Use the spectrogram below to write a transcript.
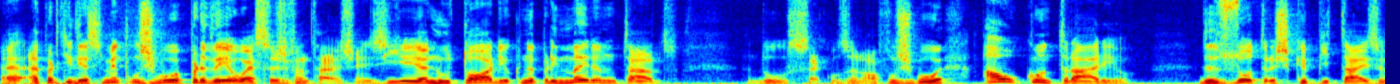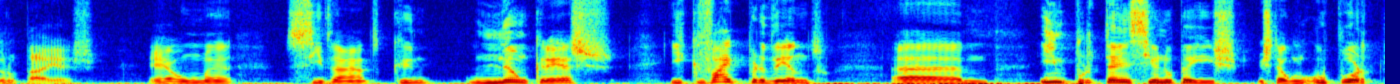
Uh, a partir desse momento, Lisboa perdeu essas vantagens e é notório que na primeira metade do século XIX, Lisboa, ao contrário das outras capitais europeias, é uma cidade que não cresce e que vai perdendo uh, importância no país. Isto é, o, o Porto,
